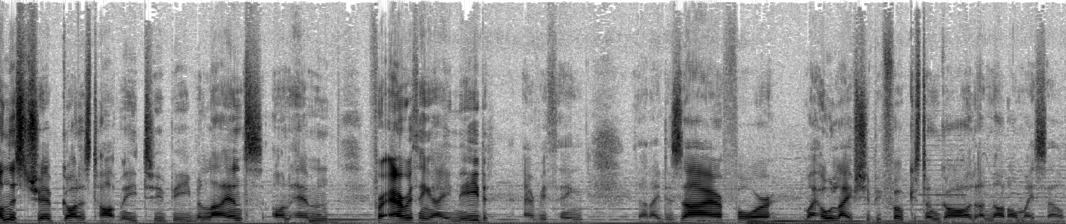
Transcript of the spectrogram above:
On this trip, God has taught me to be reliant on Him for everything I need, everything that I desire for. My whole life should be focused on God and not on myself.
